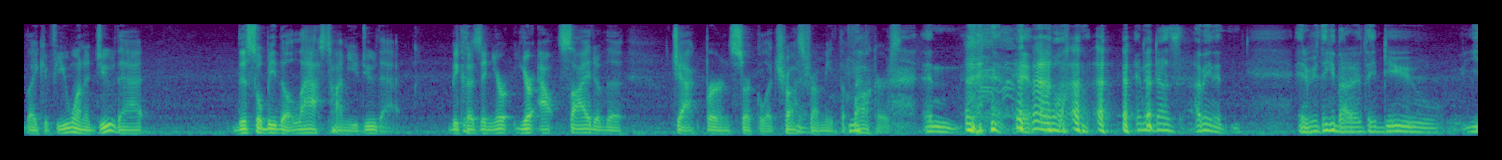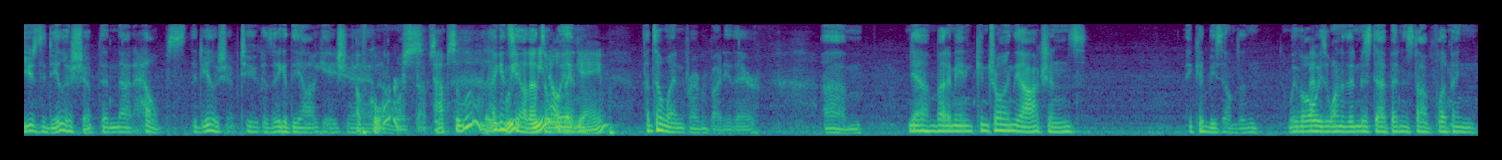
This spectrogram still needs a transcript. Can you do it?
Like if you want to do that, this will be the last time you do that, because then you're you're outside of the Jack Byrnes circle of trust from Meet the Fockers. and yeah, well, and it does. I mean, it, and if you think about it, if they do use the dealership, then that helps the dealership too because they get the allocation. Of course. stuff. So Absolutely. I can We- see how that's we a win. game. That's a win for everybody there. Um, yeah, but I mean, controlling the auctions, it could be something. We've always wanted them to step in and stop flipping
